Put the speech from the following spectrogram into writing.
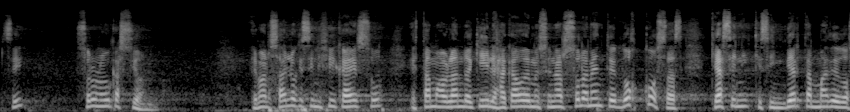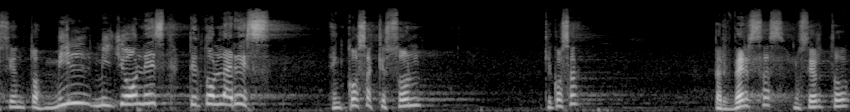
¿sí? Solo en educación. Hermanos, ¿saben lo que significa eso? Estamos hablando aquí, les acabo de mencionar solamente dos cosas que hacen que se inviertan más de 200 mil millones de dólares en cosas que son, ¿qué cosa? Perversas, ¿no es cierto?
